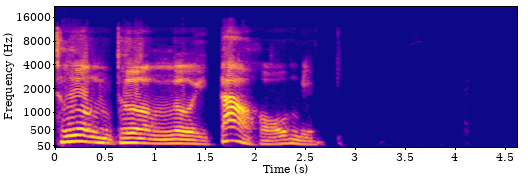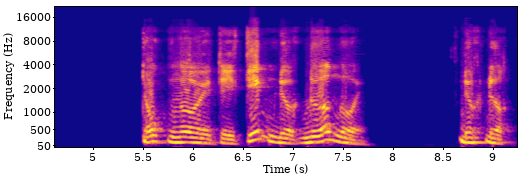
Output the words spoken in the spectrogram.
thường thường người ta hộ niệm. Chục người thì kiếm được nửa người, được được.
